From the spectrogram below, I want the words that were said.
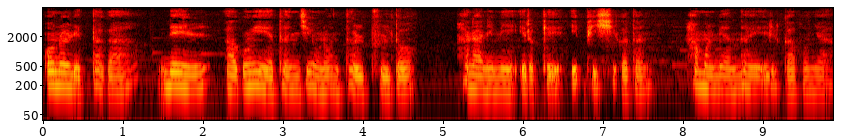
오늘 있다가 내일 아궁이에 던지우는 덜풀도 하나님이 이렇게 입히시거든 하물며 너희 일까 보냐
